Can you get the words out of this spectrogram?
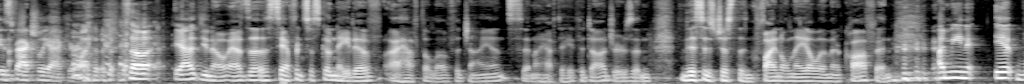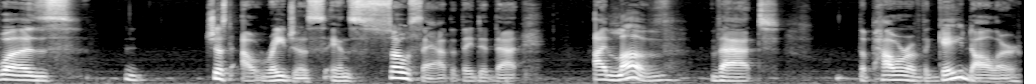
is factually accurate. so, yeah, you know, as a San Francisco native, I have to love the Giants and I have to hate the Dodgers, and this is just the final nail in their coffin. I mean, it was just outrageous and so sad that they did that. I love that the power of the gay dollar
